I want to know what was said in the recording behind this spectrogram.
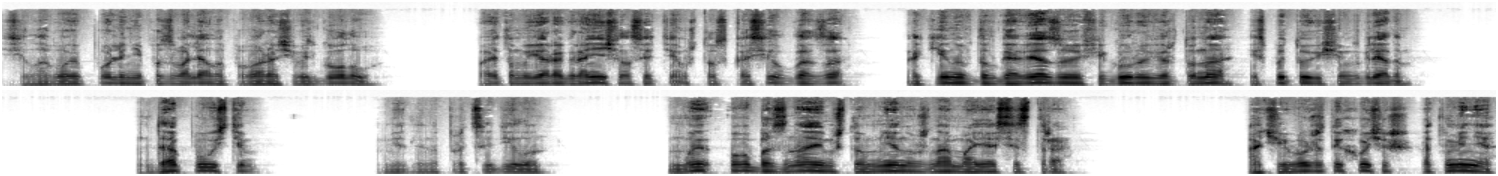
Силовое поле не позволяло поворачивать голову, поэтому я ограничился тем, что скосил глаза, окинув долговязую фигуру вертуна испытующим взглядом. «Допустим», — медленно процедил он, — «мы оба знаем, что мне нужна моя сестра. «А чего же ты хочешь от меня?»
